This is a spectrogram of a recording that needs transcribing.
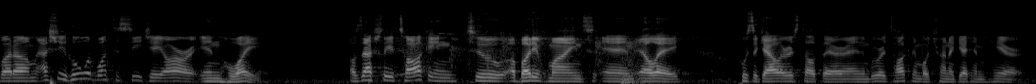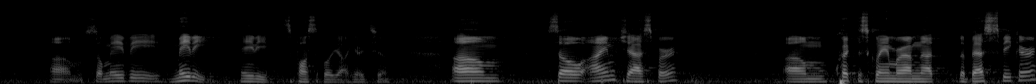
But um, actually, who would want to see JR in Hawaii? I was actually talking to a buddy of mine in LA who's a gallerist out there, and we were talking about trying to get him here. Um, so maybe, maybe, maybe it's a possibility out here too. Um, so I'm Jasper. Um, quick disclaimer, I'm not the best speaker.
